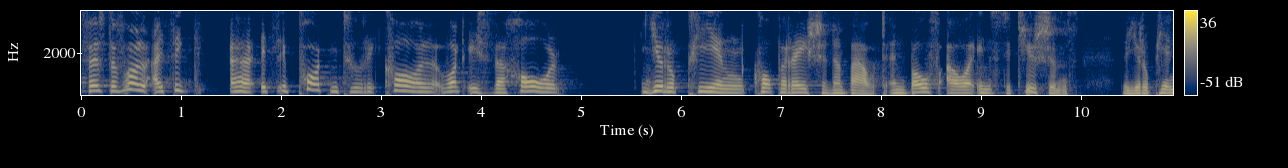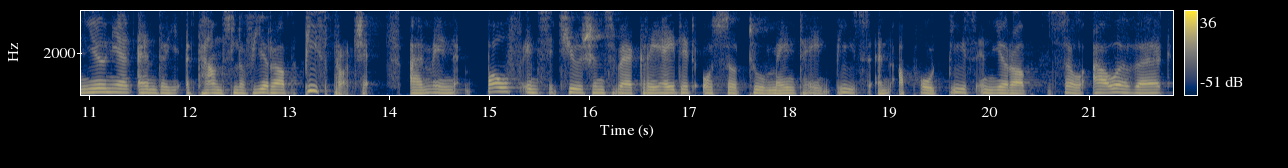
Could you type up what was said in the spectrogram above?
First of all, I think uh, it's important to recall what is the whole European cooperation about, and both our institutions, the European Union and the Council of Europe, peace projects. I mean, both institutions were created also to maintain peace and uphold peace in Europe. So our work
